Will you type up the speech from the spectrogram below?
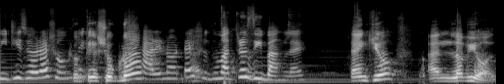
মিঠি ঝোড়া সোম থেকে শুক্র। সাড়ে নটায় শুধুমাত্র জি বাংলায়। Thank you and love you all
